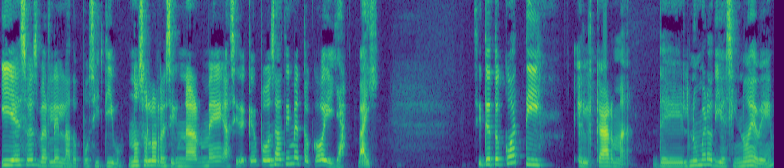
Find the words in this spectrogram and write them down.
Y eso es verle el lado positivo, no solo resignarme así de que pues a ti me tocó y ya, bye. Si te tocó a ti el karma del número 19,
